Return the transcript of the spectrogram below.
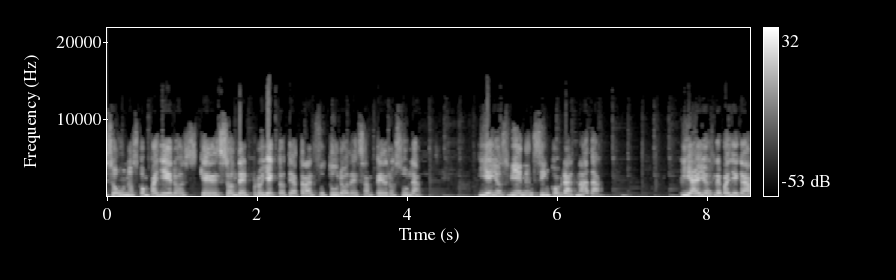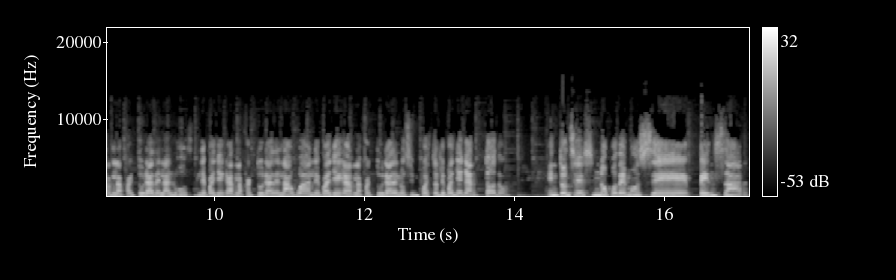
son unos compañeros que son del proyecto Teatral Futuro de San Pedro Sula y ellos vienen sin cobrar nada. Y a ellos les va a llegar la factura de la luz, les va a llegar la factura del agua, les va a llegar la factura de los impuestos, les va a llegar todo. Entonces no podemos eh, pensar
